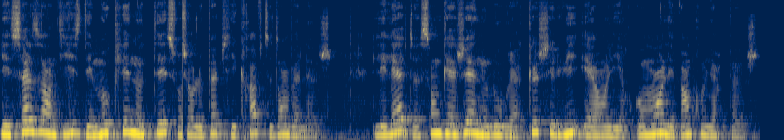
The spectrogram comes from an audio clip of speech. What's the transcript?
Les seuls indices des mots-clés notés sur le papier craft d'emballage. L'élève doit s'engager à ne l'ouvrir que chez lui et à en lire au moins les 20 premières pages.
